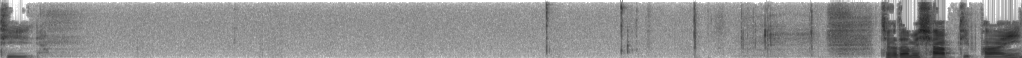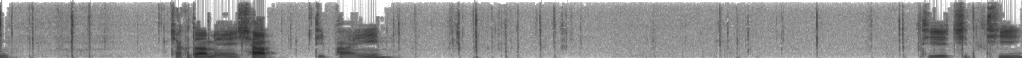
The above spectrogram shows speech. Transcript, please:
d 자, 그 다음에 샵 define 자, 그 다음에 샵 define dht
